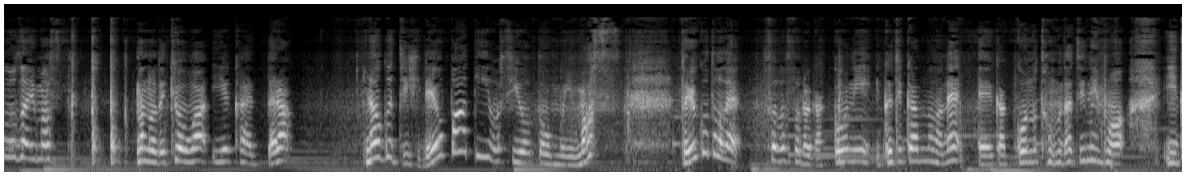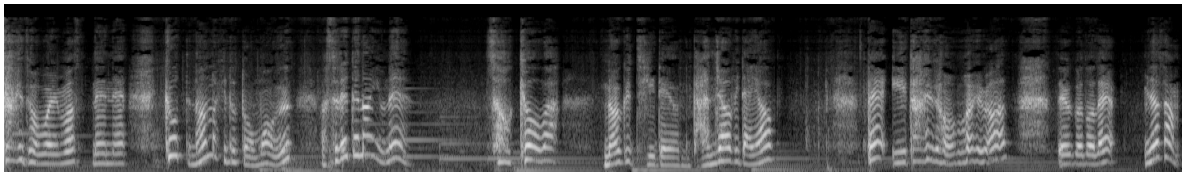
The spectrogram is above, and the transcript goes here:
うございます。なので今日は家帰ったら、野口秀夫パーティーをしようと思います。ということで、そろそろ学校に行く時間なので、えー、学校の友達にも 言いたいと思います。ねえねえ、今日って何の日だと思う？忘れてないよねそう、今日は野口秀夫の誕生日だよ。って言いたいと思います。ということで、皆さん、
